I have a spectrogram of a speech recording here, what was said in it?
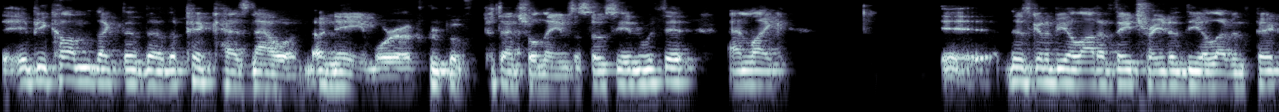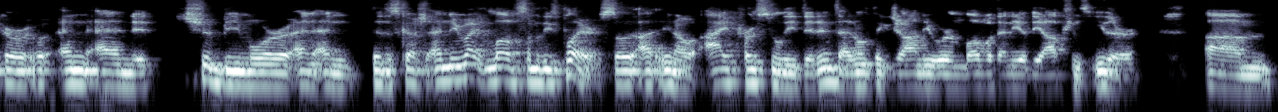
it becomes like the, the, the pick has now a, a name or a group of potential names associated with it. And like, it, there's going to be a lot of they traded the 11th pick or and and it should be more and and the discussion and you might love some of these players so uh, you know i personally didn't i don't think john you were in love with any of the options either um,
